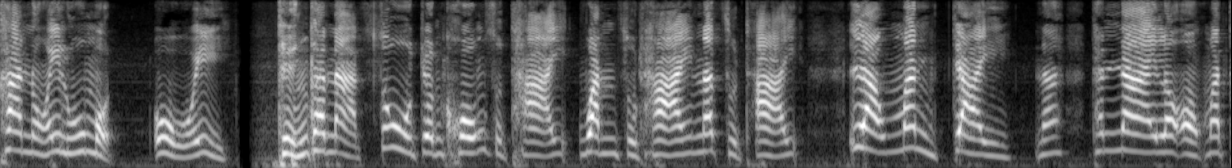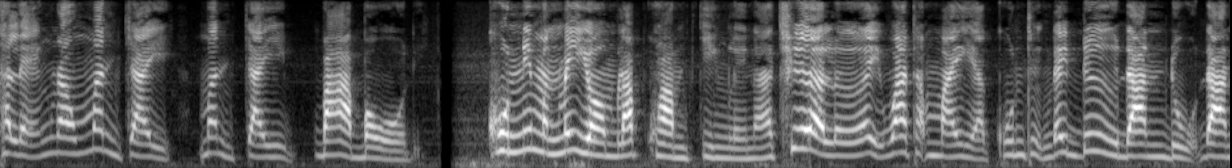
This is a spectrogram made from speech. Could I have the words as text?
ข้าน้อยรู้หมด โอ้ย ถึงขนาดสู้จนโค้งสุดท้าย วันสุดท้าย นัดสุดท้าย เรามั่นใจนะทนายเราออกมาแถลงเรามั่นใจ มั่นใจบ้าบอดิคุณนี่มันไม่ยอมรับความจริงเลยนะ เชื่อเลยว่าทำไมอะคุณถึงได้ดื้อดันดุดัน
